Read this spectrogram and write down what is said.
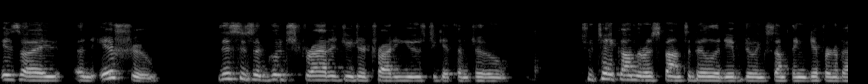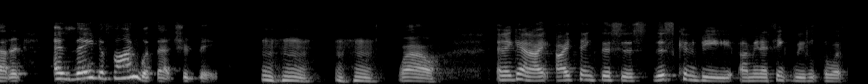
is a, an issue, this is a good strategy to try to use to get them to, to take on the responsibility of doing something different about it, as they define what that should be. Mm-hmm, mm-hmm. Wow. And again, I, I think this is, this can be, I mean, I think we what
